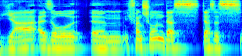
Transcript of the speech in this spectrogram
Ja, also ähm, ich fand schon, dass, dass es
